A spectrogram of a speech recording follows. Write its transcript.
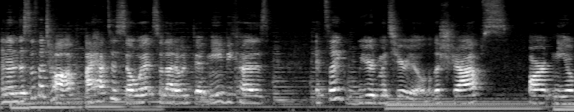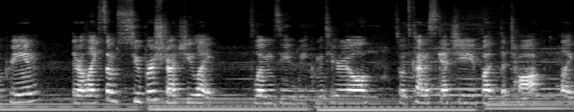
And then this is the top. I had to sew it so that it would fit me because it's like weird material. The straps aren't neoprene. They're like some super stretchy, like flimsy, weak material. So it's kind of sketchy, but the top, like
